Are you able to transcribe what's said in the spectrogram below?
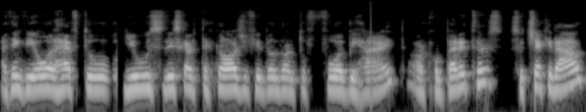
I think we all have to use this kind of technology if you don't want to fall behind our competitors. So check it out.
